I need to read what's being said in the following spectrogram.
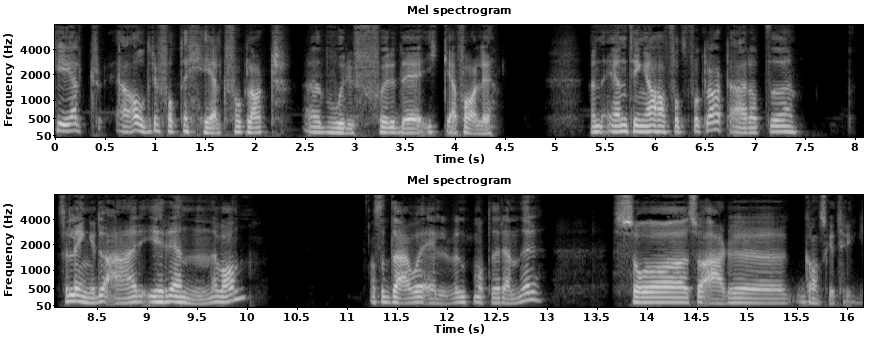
helt Jeg har aldri fått det helt forklart hvorfor det ikke er farlig. Men en ting jeg har fått forklart, er at eh, så lenge du er i rennende vann, altså der hvor elven på en måte renner, så, så er du ganske trygg.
